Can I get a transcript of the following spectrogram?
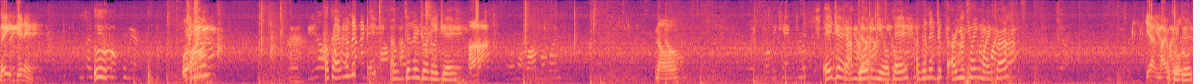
No, you didn't. Yes, I did. Ooh. Oh. Where are you? Do you know Okay, I'm gonna, I'm gonna join AJ. Huh? what that lava was? No. AJ, I'm joining you, okay? I'm gonna, are you playing Minecraft? Yeah, in my Okay, world. good.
